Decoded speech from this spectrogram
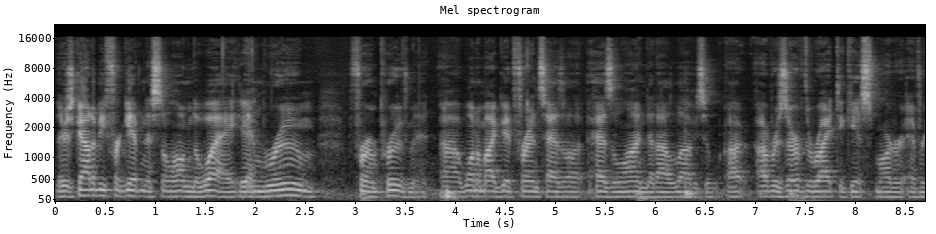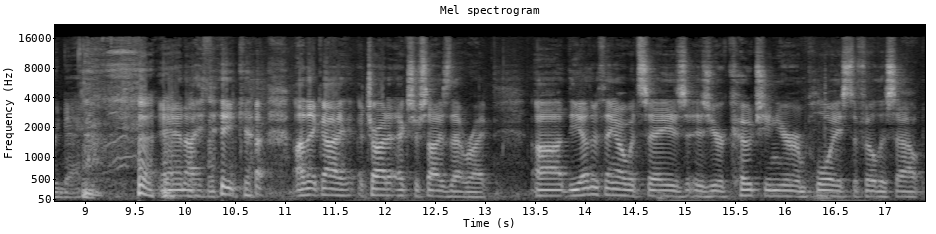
there's got to be forgiveness along the way Yeah. and room for improvement. Uh, one of my good friends has a has a line that I love. He said, "I, I reserve the right to get smarter every day," and I think I think I try to exercise that right. Uh, the other thing I would say is is you're coaching your employees to fill this out.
